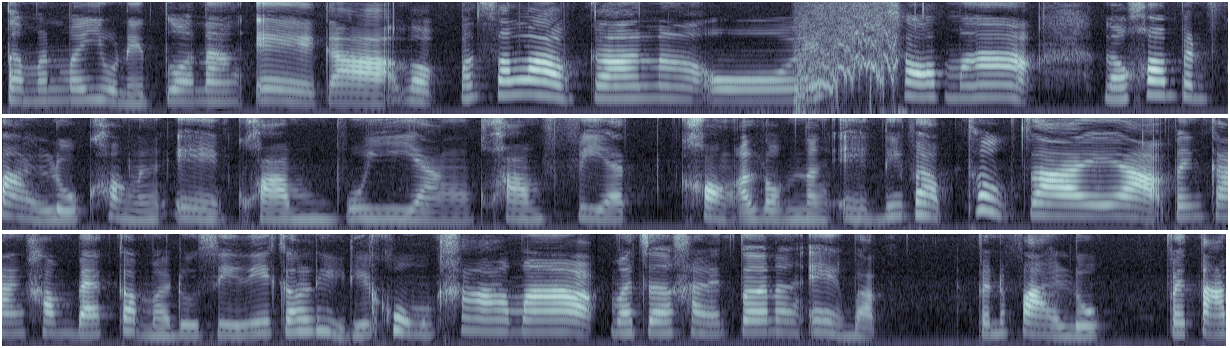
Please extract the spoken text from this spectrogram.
แต่มันมาอยู่ในตัวนางเอกอะแบบมันสลับกันอะโอ้ยชอบมาก แล้วความเป็นฝ่ายลุกของนางเอก ความเวียง ความเฟียสของอารมณ์นางเอกนี่แบบถูกใจอะเป็นการคัมแบ็กกลับมาดูซีรีส์เกาหลีที่คุ้มค่ามาก มาเจอคาแรคเตอร์นางเอกแบบเป็นฝ่ายลุกไปตาม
